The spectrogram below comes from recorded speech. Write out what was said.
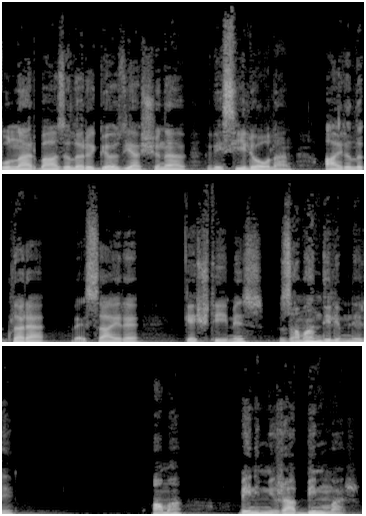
bunlar bazıları gözyaşına vesile olan ayrılıklara vesaire geçtiğimiz zaman dilimleri. Ama benim Rabbim var.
